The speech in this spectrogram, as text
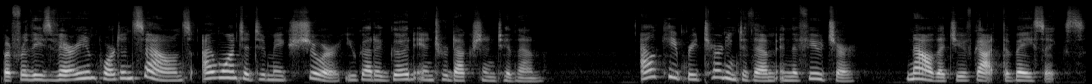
but for these very important sounds, I wanted to make sure you got a good introduction to them. I'll keep returning to them in the future, now that you've got the basics.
